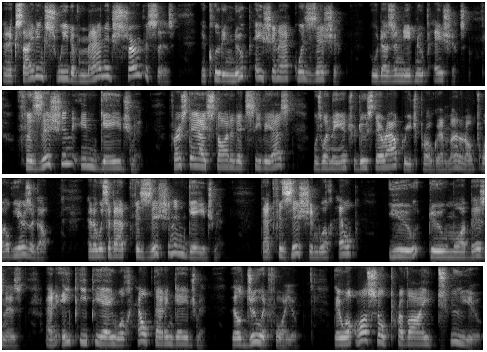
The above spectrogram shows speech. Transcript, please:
an exciting suite of managed services, including new patient acquisition. Who doesn't need new patients? Physician engagement. First day I started at CVS was when they introduced their outreach program, I don't know, 12 years ago. And it was about physician engagement. That physician will help you do more business, and APPA will help that engagement. They'll do it for you. They will also provide to you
